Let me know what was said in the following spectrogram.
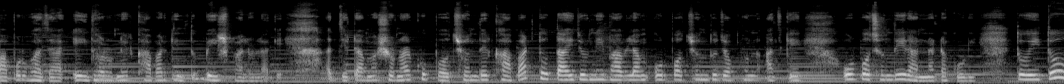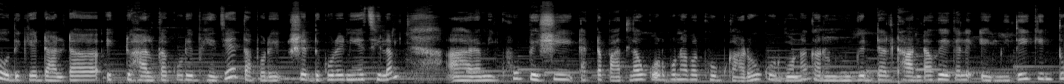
পাঁপড় ভাজা এই ধরনের খাবার কিন্তু বেশ ভালো লাগে। আর যেটা আমার সোনার খুব পছন্দের খাবার, তো তাই জন্যই ভাবলাম ওর পছন্দ যখন আজকে ওর পছন্দেই রান্নাটা করি। তো এই তো ওদিকে ডালটা একটু হালকা করে ভেজে তারপরে সেদ্ধ করে নিয়েছিলাম। আর আমি খুব বেশি একটা পাতলাও করব না, আবার খুব গাঢ়ও করব না, কারণ মুগের ডাল ঠান্ডা হয়ে গেলে এমনিতেই কিন্তু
